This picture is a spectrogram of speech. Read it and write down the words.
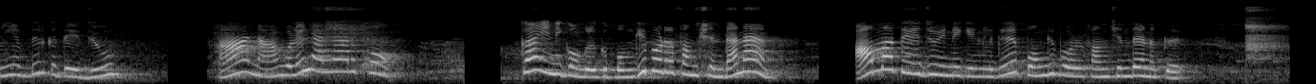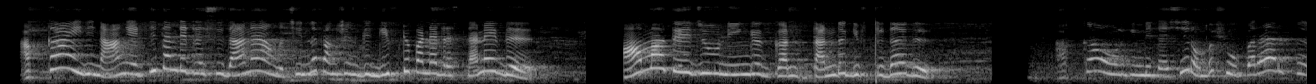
நீ எப்படி இருக்க தேஜு? ஆ நாங்களும் நல்லா இருக்கோம். அக்கா இன்னைக்கு உங்களுக்கு பொங்கி போடுற ஃபங்க்ஷன் தானே? ஆமா தேஜு இன்னைக்கு எங்களுக்கு பொங்கி போல் ஃபங்க்ஷன் தான் எனக்கு. அக்கா இது நாங்க எடுத்து தந்த Dress தானே அவங்க சின்ன ஃபங்க்ஷனுக்கு கிஃப்ட் பண்ண Dress தானே இது? ஆமா தேஜு நீங்க கண்- தந்த gift தான் இது. அக்கா உங்களுக்கு இந்த Dress ரொம்ப சூப்பரா இருக்கு.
